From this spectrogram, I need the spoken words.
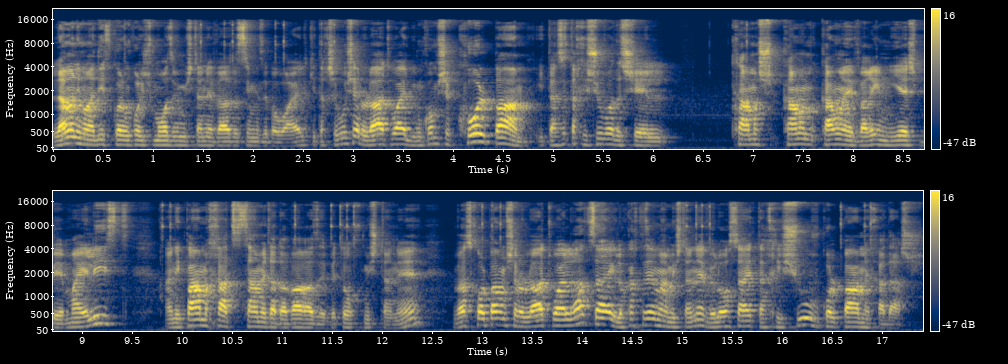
למה אני מעדיף קודם כל לשמור את זה במשתנה ואז לשים את זה בווייל? כי תחשבו שהלולאת ווייל, במקום שכל פעם היא תעשה את החישוב הזה של כמה, כמה, כמה איברים יש ב-MyList, אני פעם אחת שם את הדבר הזה בתוך משתנה, ואז כל פעם שהלולאת ווייל רצה, היא לוקחת את זה מהמשתנה ולא עושה את החישוב כל פעם מחדש.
